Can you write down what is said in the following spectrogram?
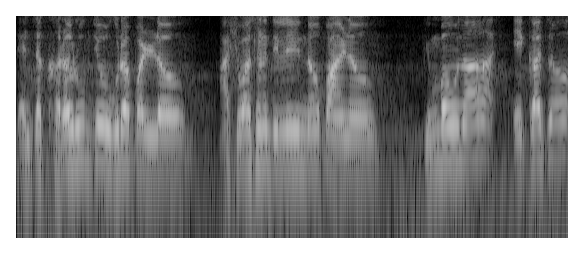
त्यांचं खरं रूप जे उघडं पडलं आश्वासनं दिलेली न पाळणं किंबहुना एकाचं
